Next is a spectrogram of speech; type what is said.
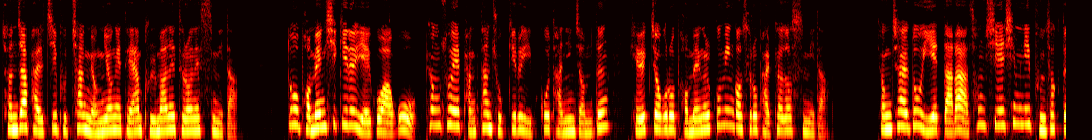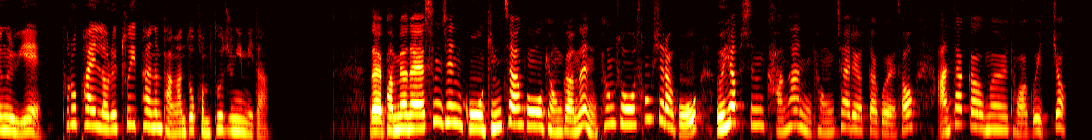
전자발찌 부착 명령에 대한 불만을 드러냈습니다. 또 범행 시기를 예고하고 평소에 방탄 조끼를 입고 다닌 점 등 계획적으로 범행을 꾸민 것으로 밝혀졌습니다. 경찰도 이에 따라 성 씨의 심리 분석 등을 위해 프로파일러를 투입하는 방안도 검토 중입니다. 네, 반면에 숨진 고 김창호 경감은 평소 성실하고 의협심 강한 경찰이었다고 해서 안타까움을 더하고 있죠.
